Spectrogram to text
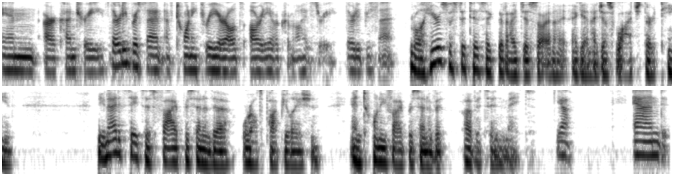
in our country 30% of 23 year olds already have a criminal history. 30%. Well, here's a statistic that I just saw, and I, again, I just watched 13th. The United States has 5% of the world's population and 25% of it of its inmates. Yeah. And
